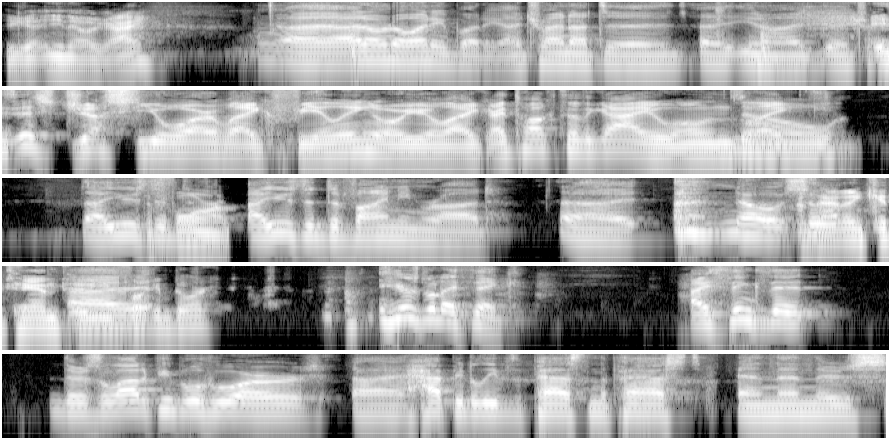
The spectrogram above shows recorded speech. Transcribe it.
You got you know a guy. Uh, I don't know anybody. I try not to, uh, you know. I, I try, Is this just your like feeling, or you're like I talked to the guy who owns like I used the a forum. I used a divining rod. Uh, no, is so that in Catan too? uh, you fucking dork. here's what I think. I think that there's a lot of people who are uh, happy to leave the past in the past, and then there's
